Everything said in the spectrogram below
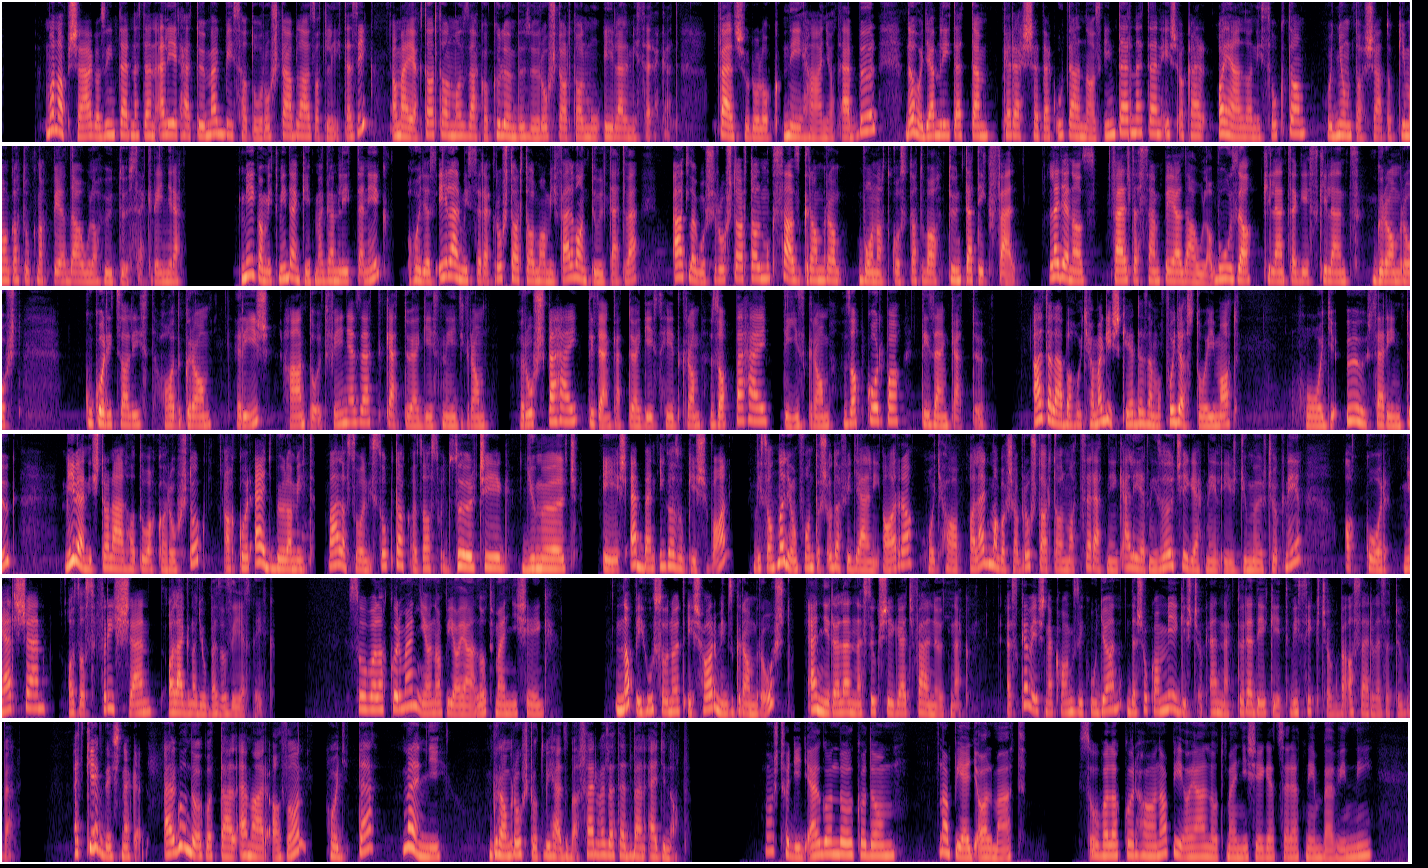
Manapság az interneten elérhető megbízható rostáblázat létezik, amelyek tartalmazzák a különböző rostartalmú élelmiszereket. Felsorolok néhányat ebből, de ahogy említettem, keressetek utána az interneten, és akár ajánlani szoktam, hogy nyomtassátok ki magatoknak például a hűtőszekrényre. Még amit mindenképp megemlítenék, hogy az élelmiszerek rostartalma, ami fel van tültetve, átlagos rostartalmuk 100 g-ra vonatkoztatva tüntetik fel. Legyen az, felteszem például a búza, 9,9 g rost, kukoricaliszt 6 g, rizs, hántolt fényezett 2,4 g, rospehely 12,7 g, zappehely 10 g, zapkorpa 12. Általában, hogyha meg is kérdezem a fogyasztóimat, hogy ő szerintük miben is találhatóak a rostok, akkor egyből, amit válaszolni szoktak, az az, hogy zöldség, gyümölcs, és ebben igazuk is van, viszont nagyon fontos odafigyelni arra, hogy ha a legmagasabb rostartalmat szeretnénk elérni zöldségeknél és gyümölcsöknél, akkor nyersen, azaz frissen a legnagyobb ez az érték. Szóval akkor mennyi a napi ajánlott mennyiség? Napi 25 és 30 g rost, ennyire lenne szüksége egy felnőttnek. Ez kevésnek hangzik ugyan, de sokan mégiscsak ennek töredékét viszik csak be a szervezetükbe. Egy kérdés neked. Elgondolkodtál-e már azon, hogy te mennyi gram rostot vihetsz be a szervezetedben egy nap? Most, hogy így elgondolkodom, napi egy almát. Szóval akkor, ha a napi ajánlott mennyiséget szeretném bevinni,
